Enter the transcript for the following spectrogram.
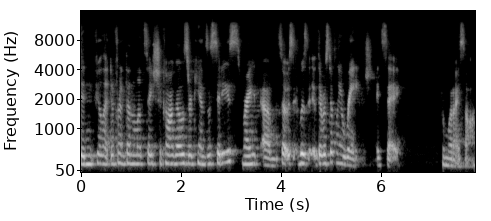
didn't feel that different than, let's say, Chicago's or Kansas City's, right? Um, so it was, it was, there was definitely a range, I'd say, from what I saw.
